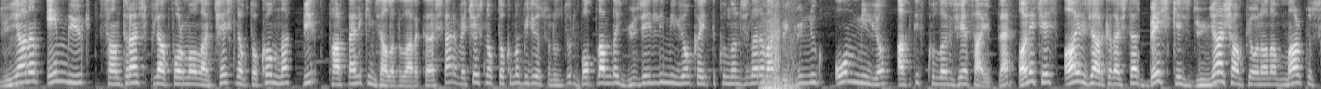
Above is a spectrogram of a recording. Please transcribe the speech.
Dünyanın en büyük satranç platformu olan chess.com'la bir partnerlik imzaladılar arkadaşlar. Ve chess.com'u biliyorsunuzdur. Toplamda 150 milyon kayıtlı kullanıcıları var ve günlük 10 milyon aktif kullanıcıya sahipler. Anichess ayrıca arkadaşlar 5 kez dünya şampiyonu olan Marcus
